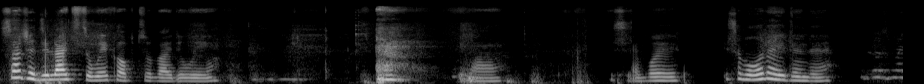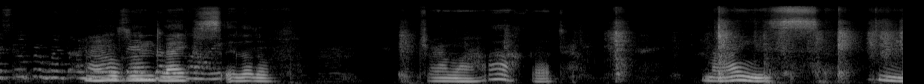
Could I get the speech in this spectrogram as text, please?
Such a delight to wake up to, by the way. wow. This is my boy. Isabel, what are you doing there? Because my slipper went under My husband likes a lot of drama. Ah, God. Nice. Hmm.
